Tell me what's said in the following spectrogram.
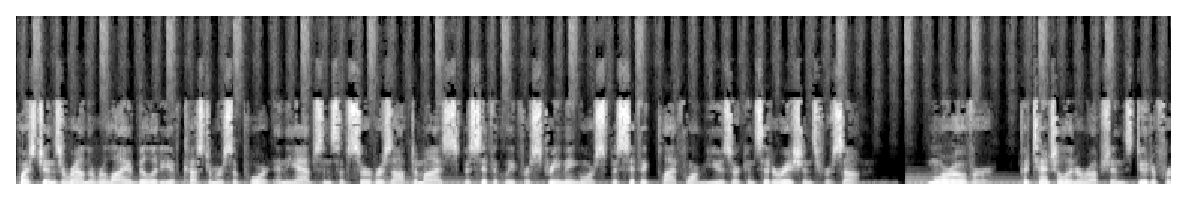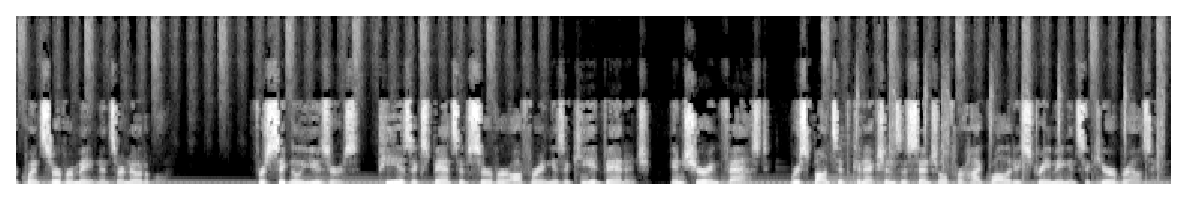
Questions around the reliability of customer support and the absence of servers optimized specifically for streaming or specific platform use are considerations for some. Moreover, potential interruptions due to frequent server maintenance are notable. For Signal users, Pia's expansive server offering is a key advantage, ensuring fast, responsive connections essential for high-quality streaming and secure browsing.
